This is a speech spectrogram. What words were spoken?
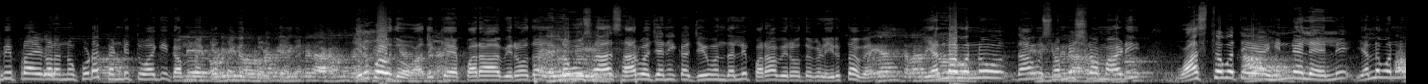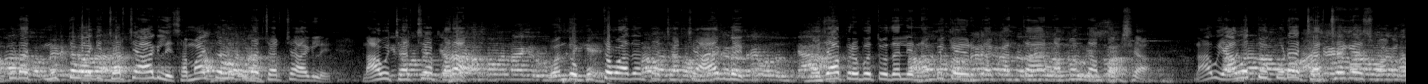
ಅಭಿಪ್ರಾಯಗಳನ್ನು ಕೂಡ ಖಂಡಿತವಾಗಿ ಗಮನಕ್ಕೆ ತೆಗೆದುಕೊಳ್ತೇವೆ. ಇರಬಹುದು ಅದಕ್ಕೆ ಪರ ವಿರೋಧ ಎಲ್ಲವೂ ಸಹ ಸಾರ್ವಜನಿಕ ಜೀವನದಲ್ಲಿ ಪರ ವಿರೋಧಗಳು ಇರ್ತವೆ. ಎಲ್ಲವನ್ನು ನಾವು ಸಮ್ಮಿಶ್ರ ಮಾಡಿ ವಾಸ್ತವತೆಯ ಹಿನ್ನೆಲೆಯಲ್ಲಿ ಎಲ್ಲವನ್ನೂ ಕೂಡ ಮುಕ್ತವಾಗಿ ಚರ್ಚೆ ಆಗಲಿ, ಸಮಾಜದಲ್ಲೂ ಕೂಡ ಚರ್ಚೆ ಆಗಲಿ ನಾವು ಚರ್ಚೆ ಪರ ಒಂದು ಮುಕ್ತವಾದಂಥ ಚರ್ಚೆ ಆಗಬೇಕು. ಪ್ರಜಾಪ್ರಭುತ್ವದಲ್ಲಿ ನಂಬಿಕೆ ಇರತಕ್ಕಂಥ ನಮ್ಮಂಥ ಪಕ್ಷ. ನಾವು ಯಾವತ್ತೂ ಕೂಡ ಚರ್ಚೆಗೆ ಸ್ವಾಗತ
